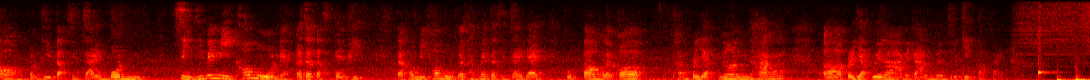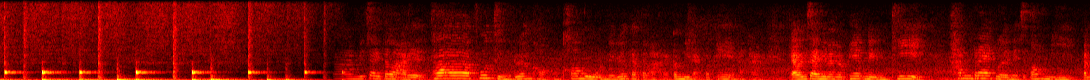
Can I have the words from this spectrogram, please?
ต้อง บางทีตัดสินใจบนสิ่งที่ไม่มีข้อมูลเนี่ยก็จะตัดสินใจผิด แต่พอมีข้อมูลก็ทำให้ตัดสินใจได้ถูกต้องแล้วก็ทั้งประหยัดเงินทั้งประหยัดเวลาในการดำเนินธุรกิจต่อไป การวิจัยตลาดเนี่ยถ้าพูดถึงเรื่องของข้อมูลในเรื่องการตลาดเนี่ยก็มีหลายประเภทนะคะ การวิจัยนี่เป็นประเภทหนึ่งที่ขั้นแรกเลยเนี่ยจะต้องมีปัญ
